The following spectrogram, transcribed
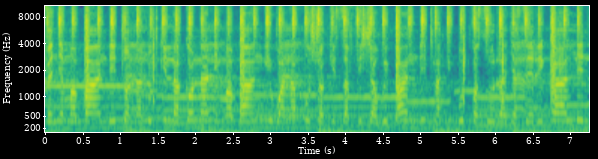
Venye mabandit wanalut kila kona ni mabangi. Wanapushwa kisafisha wibandit na kibut kwa sura ya serikali. Ni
